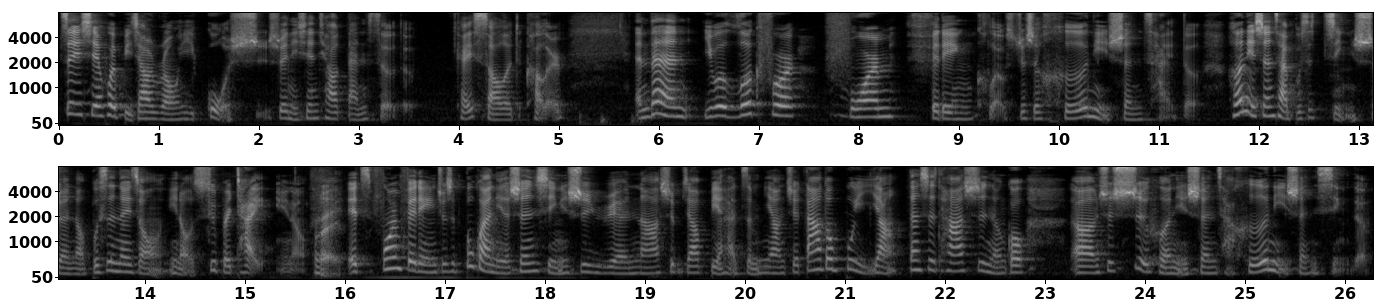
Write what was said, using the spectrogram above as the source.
这些会比较容易过时，所以你先挑单色的。Okay, solid color. And then you will look for form fitting clothes，就是合你身材的。合你身材不是紧身哦，不是那种 you know super tight，you know。 Right. It's form fitting，就是不管你的身形是圆啊，是比较扁还是怎么样，其实大家都不一样，但是它是能够，呃，是适合你身材、合你身形的。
